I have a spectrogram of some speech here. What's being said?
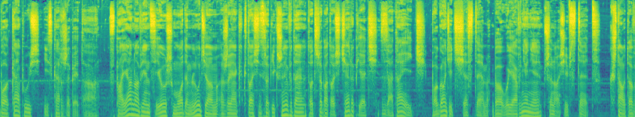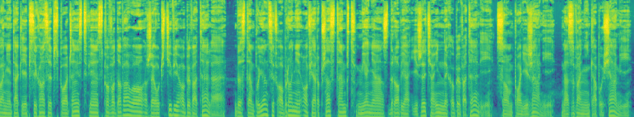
bo kapuś i skarżybyta. Wpajano więc już młodym ludziom, że jak ktoś zrobi krzywdę, to trzeba to ścierpieć, zataić, pogodzić się z tym, bo ujawnienie przynosi wstyd. Kształtowanie takiej psychozy w społeczeństwie spowodowało, że uczciwi obywatele, występujący w obronie ofiar przestępstw, mienia, zdrowia i życia innych obywateli, są poniżani, nazwani kapusiami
